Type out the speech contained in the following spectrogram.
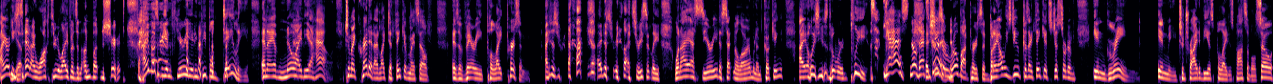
I already Yep. said I walk through life as an unbuttoned shirt. I must be infuriating people daily, and I have no idea how. To my credit, I'd like to think of myself as a very polite person. I just I just realized recently when I ask Siri to set an alarm when I'm cooking, I always use the word please. Yes, no, that's and good. she's a robot person, but I always do because I think it's just sort of ingrained in me to try to be as polite as possible. So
